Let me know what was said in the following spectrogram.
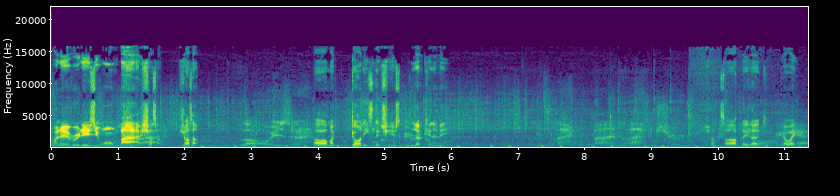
Whatever it is you want buy. Shut up. Shut up. Oh my god, he's literally just looking at me. Shut up, Leland. Go away.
